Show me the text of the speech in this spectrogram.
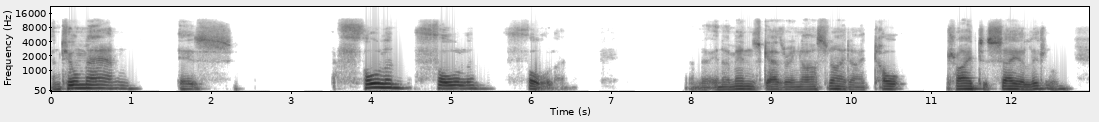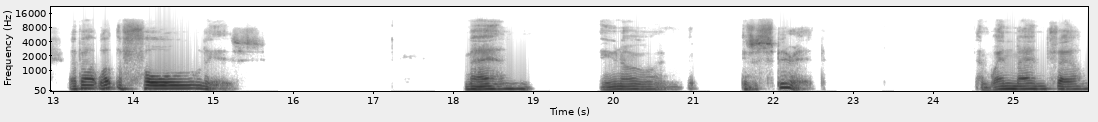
until man is fallen, fallen, fallen. In a men's gathering last night, I told, tried to say a little about what the fall is. Man, you know, is a spirit. And when man fell,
